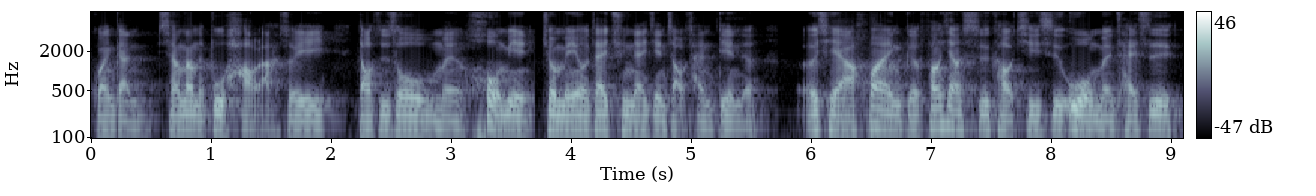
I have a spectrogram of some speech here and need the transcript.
观感相当的不好啦，所以导致说我们后面就没有再去那间早餐店了。而且啊，换一个方向思考，其实我们才是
